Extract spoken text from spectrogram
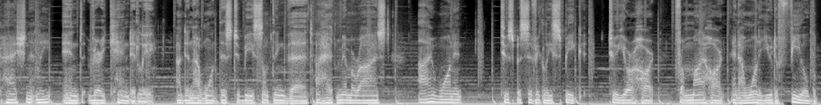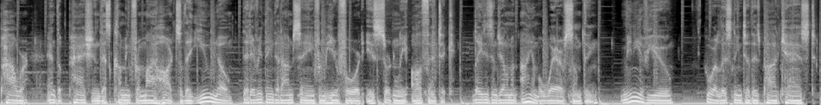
passionately and very candidly. I did not want this to be something that I had memorized. I wanted to specifically speak to your heart from my heart, and I wanted you to feel the power and the passion that's coming from my heart so that you know that everything that I'm saying from here forward is certainly authentic. Ladies and gentlemen, I am aware of something. Many of you who are listening to this podcast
